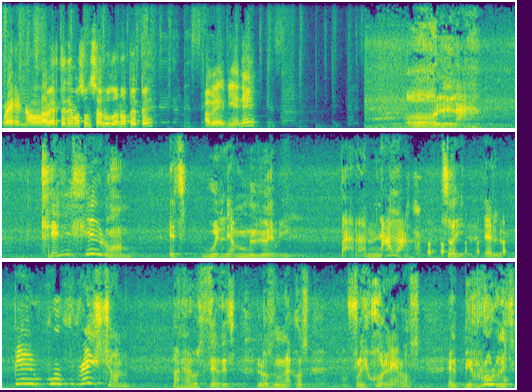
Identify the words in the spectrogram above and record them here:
Bueno. A ver, tenemos un saludo, ¿no, Pepe? A ver, ¿viene? Hola. ¿Qué dijeron? Es William Levy. Para nada. Soy el Pirruration. Para ustedes, los nacos frijoleros, el pirurris.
